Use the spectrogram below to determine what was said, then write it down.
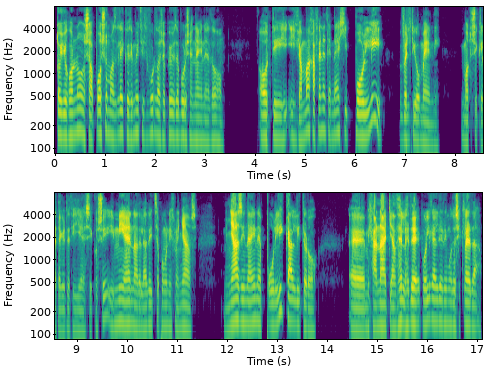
το γεγονός από όσο μας λέει και ο Δημήτρης Βούρδας, ο οποίος δεν μπορούσε να είναι εδώ, ότι η Yamaha φαίνεται να έχει πολύ βελτιωμένη μοτοσυκλέτα για το 2020. Η μία ένα δηλαδή της επόμενης χρονιάς μοιάζει να είναι πολύ καλύτερο ε, μηχανάκι, αν θέλετε, πολύ καλύτερη μοτοσυκλέτα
